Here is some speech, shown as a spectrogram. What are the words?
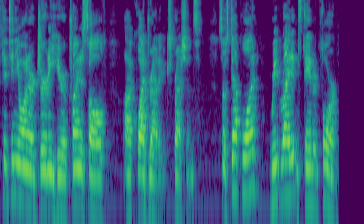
continue on our journey here of trying to solve uh, quadratic expressions. So step one, rewrite it in standard form.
